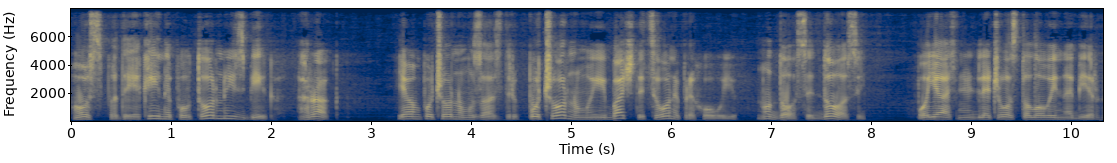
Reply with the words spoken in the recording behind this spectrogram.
Господи, який неповторний збіг. Грак. Я вам по чорному заздрю. По чорному і бачите, цього не приховую. Ну, досить, досить. Пояснюю, для чого столовий набір.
